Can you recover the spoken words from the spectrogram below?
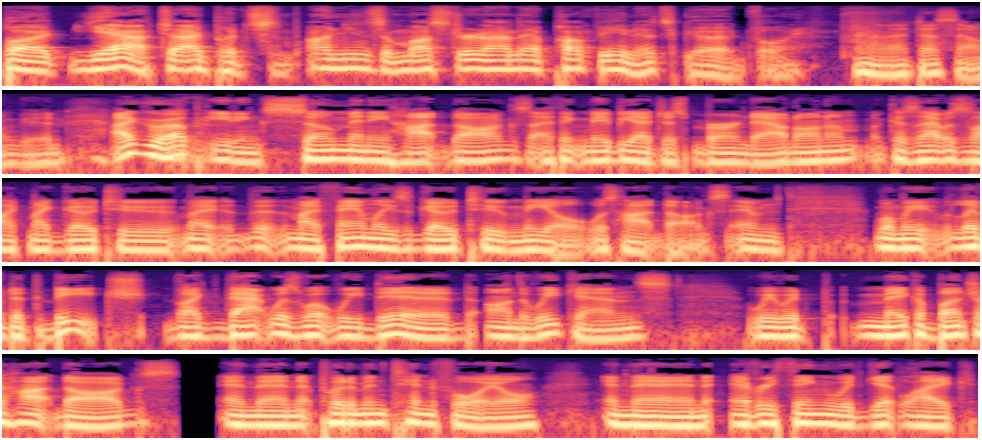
but yeah, I put some onions and mustard on that puppy, and it's good, boy. Oh, that does sound good. I grew up eating so many hot dogs. I think maybe I just burned out on them because that was like my go-to. My the, my family's go-to meal was hot dogs, and when we lived at the beach, like that was what we did on the weekends. We would make a bunch of hot dogs and then put them in tinfoil, and then everything would get like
